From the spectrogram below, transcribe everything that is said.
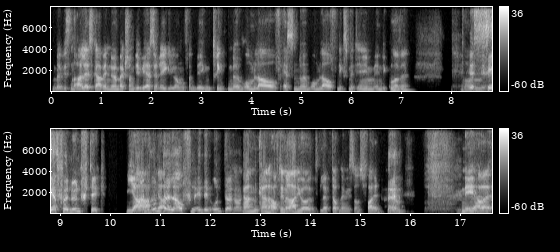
Und wir wissen alle, es gab in Nürnberg schon diverse Regelungen von wegen Trinken nur im Umlauf, Essen nur im Umlauf, nichts mit ihm in die Kurve. Ist sehr vernünftig. Ja, kann runterlaufen ja. in den Unterrang. Kann, kann auf den Radio-Laptop nämlich sonst fallen. ähm, nee, aber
